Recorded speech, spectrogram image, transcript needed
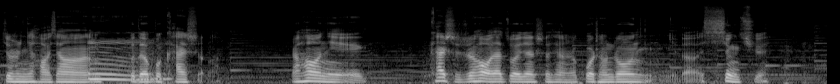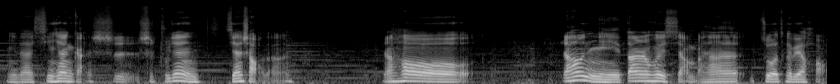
就是你好像不得不嗯开始了，然后你开始之后，在做一件事情的过程中，你的兴趣、你的新鲜感是是逐渐减少的，然后，然后你当然会想把它做得特别好，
